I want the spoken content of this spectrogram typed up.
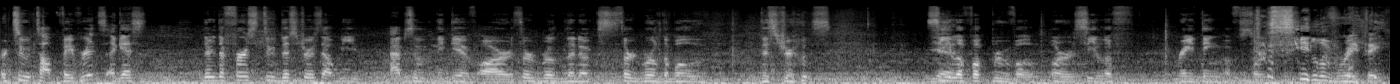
are two top favorites. I guess they're the first two distros that we absolutely give our third world Linux, third worldable distros seal of approval or seal of rating of sorts. Seal of rating.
